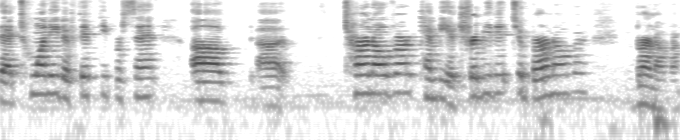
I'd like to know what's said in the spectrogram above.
that 20 to 50% of uh, turnover can be attributed to burnover burnover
